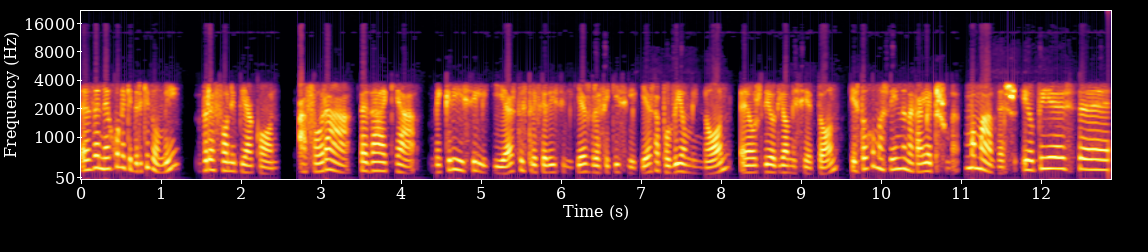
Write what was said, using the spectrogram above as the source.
δεν έχουν κεντρική δομή βρεφονιπιακών. Αφορά παιδάκια μικρή ηλικίας, της τρυφερής ηλικίας, βρεφικής ηλικίας, από δύο μηνών έως δύο-δυόμιση ετών. Και στόχο μας είναι να καλύψουμε μαμάδες, οι οποίες ε,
